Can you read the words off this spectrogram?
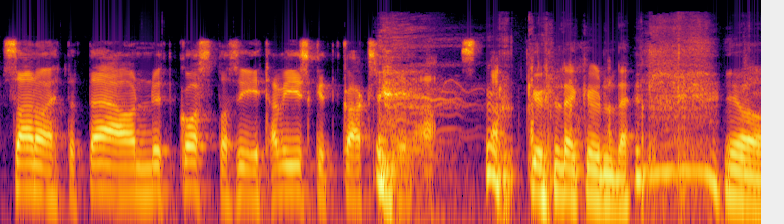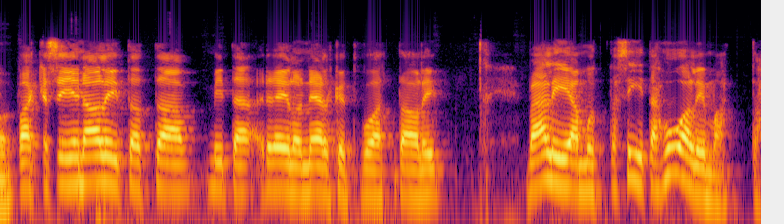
sanoi, että tämä on nyt kosto siitä 52 finaalista. kyllä, kyllä. Joo. Vaikka siinä oli tota, mitä reilu 40 vuotta oli väliä, mutta siitä huolimatta.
